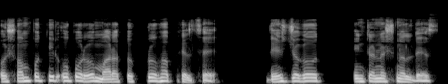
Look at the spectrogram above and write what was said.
ও সম্পত্তির উপরও মারাত্মক প্রভাব ফেলছে। দেশজগৎ, ইন্টারন্যাশনাল ডেস্ক।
